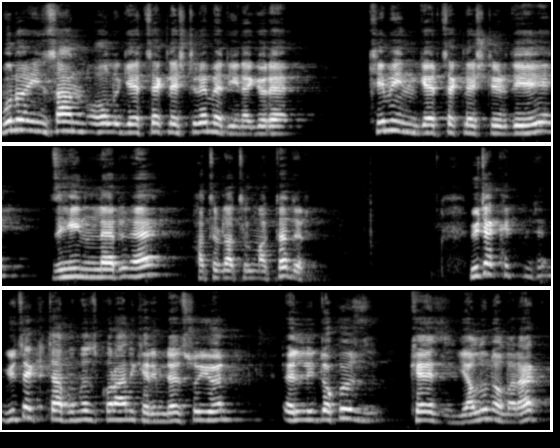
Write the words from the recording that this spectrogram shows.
Bunu insan oğlu gerçekleştiremediğine göre kimin gerçekleştirdiği zihinlere hatırlatılmaktadır. Yüce, yüce kitabımız Kur'an-ı Kerim'de suyun 59 kez yalın olarak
